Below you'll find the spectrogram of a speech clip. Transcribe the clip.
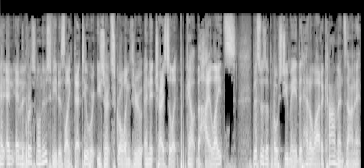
And, and, and the personal news feed is like that too, where you start scrolling through and it tries to like pick out the highlights. This was a post you made that had a lot of comments on it,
